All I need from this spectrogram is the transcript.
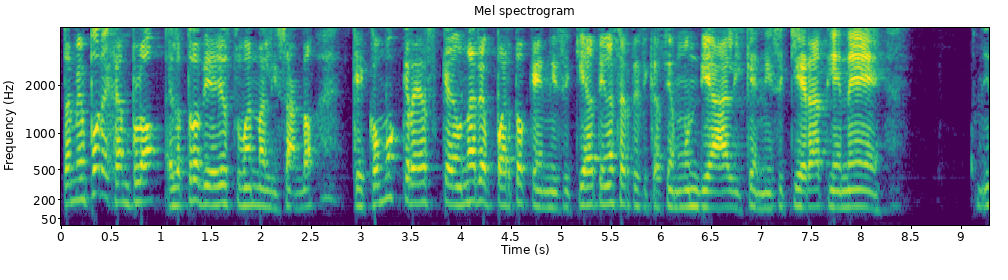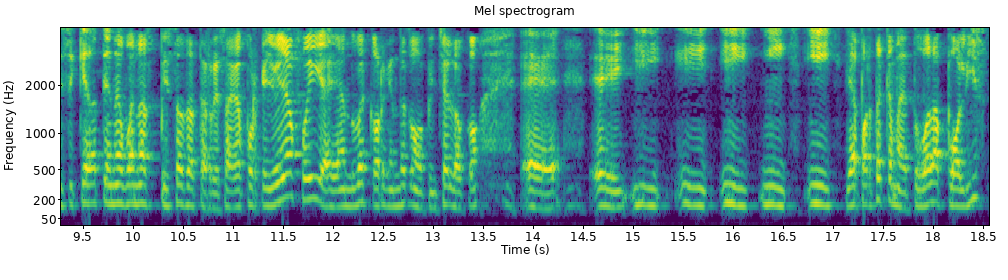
También, por ejemplo, el otro día yo estuve analizando que cómo crees que un aeropuerto que ni siquiera tiene certificación mundial y que ni siquiera tiene ni siquiera tiene buenas pistas de aterrizaje porque yo ya fui y ahí anduve corriendo como pinche loco eh, eh, y, y, y, y, aparte que me detuvo la polis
